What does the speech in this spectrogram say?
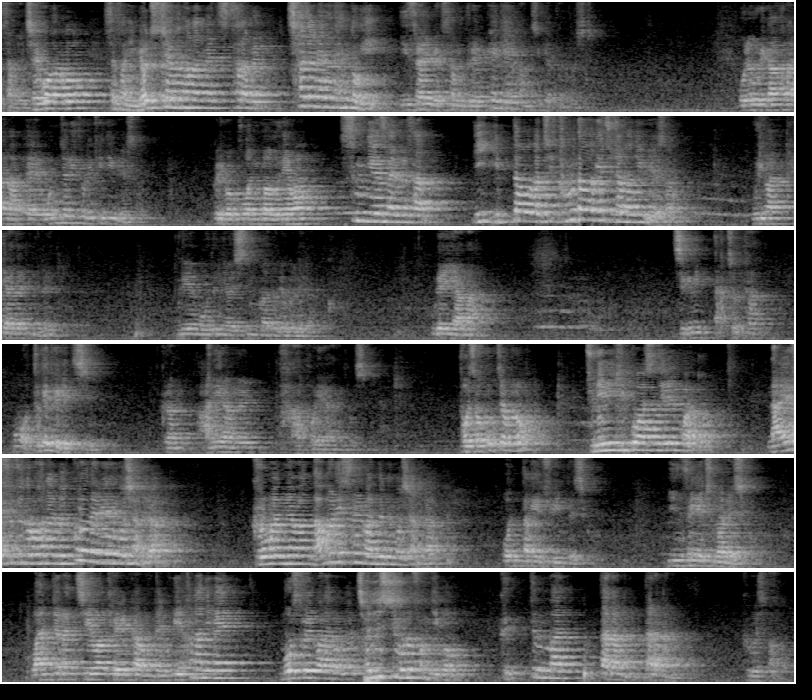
우상을 제거하고 세상이 멸시하는 하나님의 사람을 찾아내는 행동이 이스라엘 백성들의 회개의 방식이었던 것이죠. 오늘 우리가 하나님 앞에 온전히 돌이키기 위해서 그리고 구원과 은혜와 승리의 삶을 산 이 입다와 같이 당당하게 주장하기 위해서 우리가 해야 되는 일은 우리의 모든 열심과 노력을 내려놓고 우리의 야망 지금이 딱 좋다 뭐 어떻게 되겠지? 그런 안일함을 다 버려야 하는 것입니다. 더 적극적으로 주님이 기뻐하신 구하고 나의 수준으로 하나님을 끌어내리는 것이 아니라 그로 말미암아 나만의 신을 만드는 것이 아니라 온 땅의 주인 되시고 인생의 주가 되시고 완전한 지혜와 계획 가운데 우리 하나님의 모습을 바라보고 전심으로 섬기고 그 뜻만 따라가는, 따라가는 것. 그것이 바로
